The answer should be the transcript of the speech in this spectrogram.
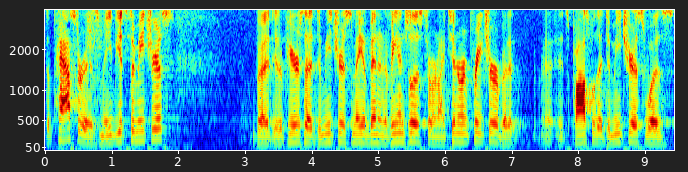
the pastor is. Maybe it's Demetrius, but it appears that Demetrius may have been an evangelist or an itinerant preacher, but it, it's possible that Demetrius was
